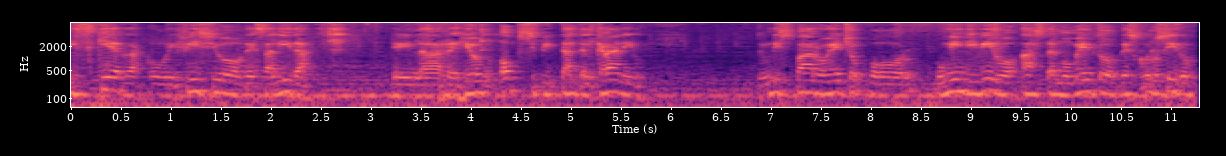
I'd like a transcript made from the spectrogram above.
izquierda con orificio de salida en la región occipital del cráneo de un disparo hecho por un individuo hasta el momento desconocido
